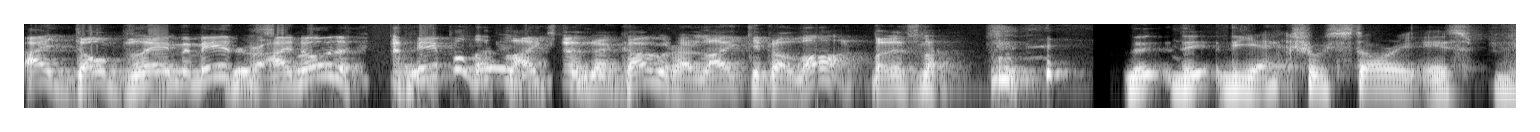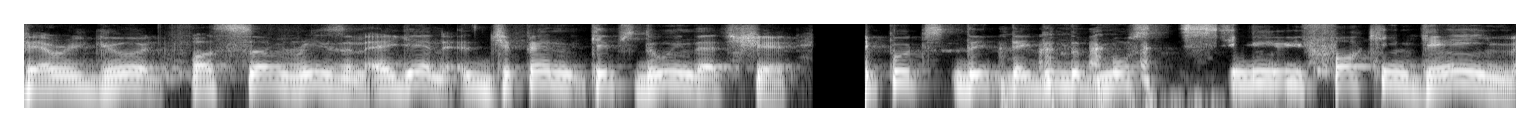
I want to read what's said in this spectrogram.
I don't blame him either. This I know that the people that like Senran Kagura like it a lot, but it's like. The, the the actual story is very good for some reason. Again, Japan keeps doing that shit. It puts they, they do the most silly fucking game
